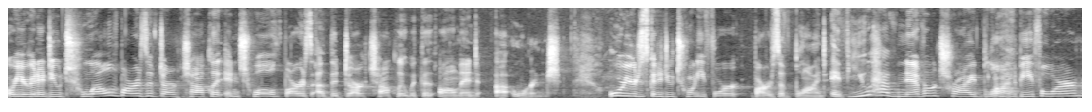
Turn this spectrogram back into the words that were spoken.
or you're gonna do 12 bars of dark chocolate and 12 bars of the dark chocolate with the almond uh, orange. Or you're just gonna do 24 bars of blonde. If you have never tried blonde before,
